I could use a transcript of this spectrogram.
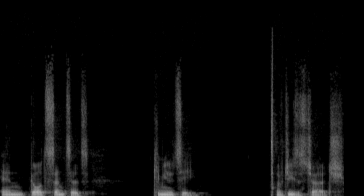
in God centered community of Jesus Church.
